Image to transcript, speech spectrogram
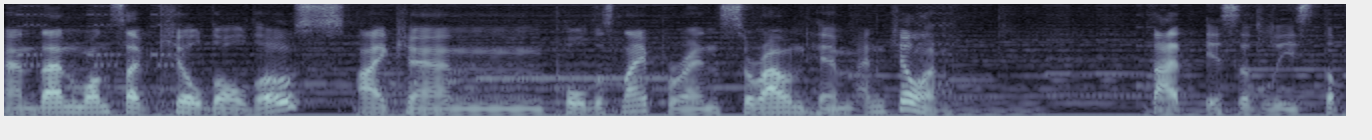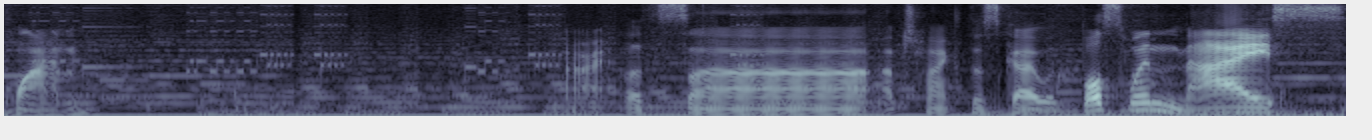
And then once I've killed all those, I can pull the sniper in, surround him, and kill him. That is at least the plan. Alright, let's uh, attack this guy with Bosswind. Nice!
